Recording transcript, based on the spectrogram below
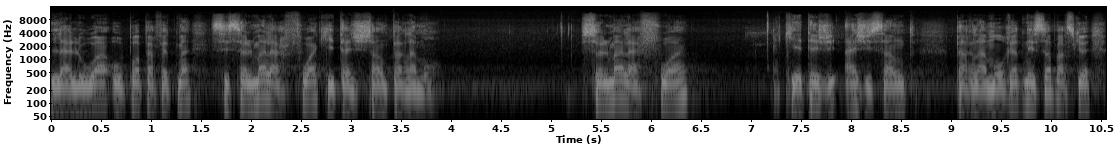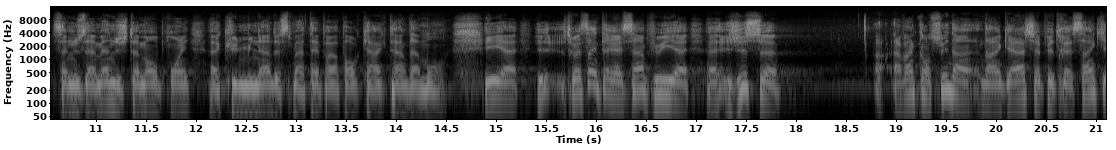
la loi ou pas parfaitement, c'est seulement la foi qui est agissante par l'amour. Seulement la foi qui est agissante par l'amour. Retenez ça parce que ça nous amène justement au point euh, culminant de ce matin par rapport au caractère d'amour. Et euh, je trouvais ça intéressant, puis euh, juste avant de continuer dans, dans Galates chapitre 5,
